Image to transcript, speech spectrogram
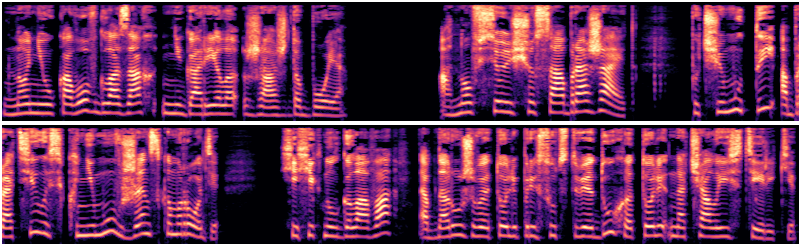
Но ни у кого в глазах не горела жажда боя. Оно все еще соображает. Почему ты обратилась к нему в женском роде — хихикнул голова, обнаруживая то ли присутствие духа, то ли начало истерики.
